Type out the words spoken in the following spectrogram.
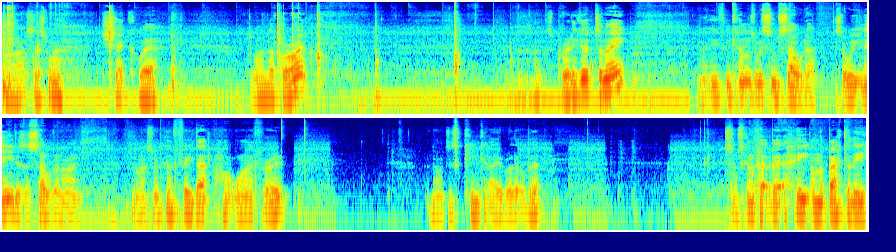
Alright, so I just want to check where lined up all right. Looks pretty good to me. Even comes with some solder. So what you need is a soldering iron. Alright, so I'm going to feed that hot wire through. And I'll just kink it over a little bit. So I'm just going to put a bit of heat on the back of the,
